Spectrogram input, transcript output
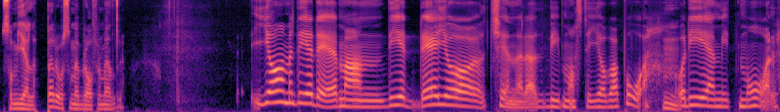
som hjälper och som är bra för de äldre? Ja, men det är det, man, det är det jag känner att vi måste jobba på. Mm. Och det är mitt mål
